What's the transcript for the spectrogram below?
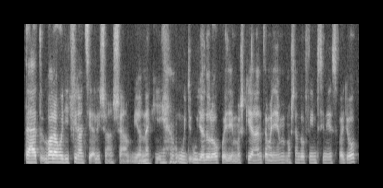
tehát valahogy így financiálisan sem jön mhm. neki úgy, úgy a dolog, hogy én most kijelentem, hogy én mostantól filmszínész vagyok,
